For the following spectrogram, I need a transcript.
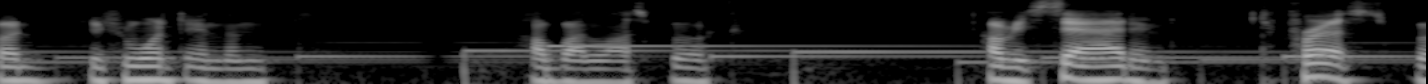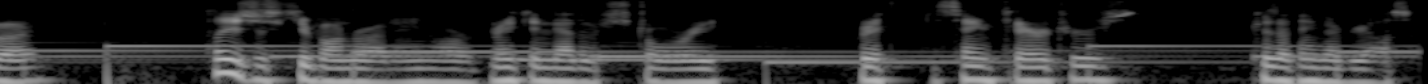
But if you want to end them, I'll buy the last book. I'll be sad and depressed, but please just keep on writing or make another story with the same characters because I think that'd be awesome.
